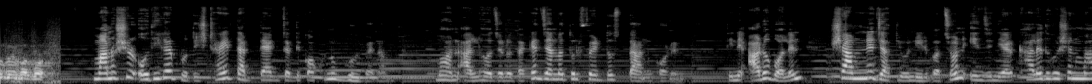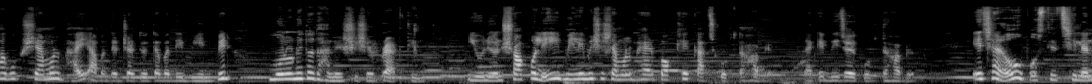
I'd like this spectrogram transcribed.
তুমি করব। মানুষের অধিকার প্রতিষ্ঠায় তার ত্যাগ যাতে কখনো ভুলবে না। মহান আল্লাহ যেন তাকে জান্নাতুল ফেরদৌস দান করেন। তিনি আরও বলেন, সামনে জাতীয় নির্বাচন, ইঞ্জিনিয়ার খালেদ হোসেন মাহবুব শ্যামল ভাই আমাদের জাতীয়তাবাদী বিএনপির মনোনীত ধানের শীষের প্রার্থী। ইউনিয়ন সকলেই মিলেমিশে শ্যামল ভাইয়ের পক্ষে কাজ করতে হবে, তাকে বিজয় করতে হবে। এছাড়াও উপস্থিত ছিলেন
